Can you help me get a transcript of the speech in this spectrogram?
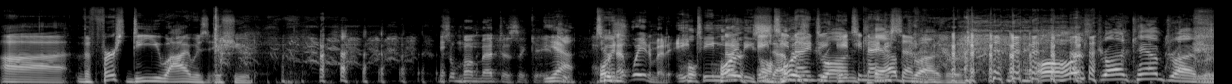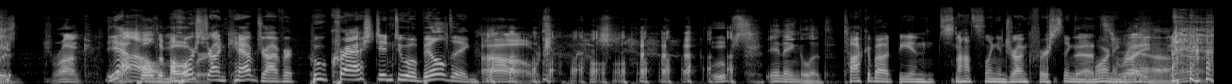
Hmm. uh, the first DUI was issued. It's a momentous occasion. Yeah, Horse, to an- wait a minute. Ho- 1897. Horse, horse-drawn cab 1897. driver. a horse-drawn cab driver. Drunk. Yeah, Pulled him a over. horse-drawn cab driver who crashed into a building. Oh. Oops. in England. Talk about being snot slinging drunk first thing in the That's morning. right. Yeah.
